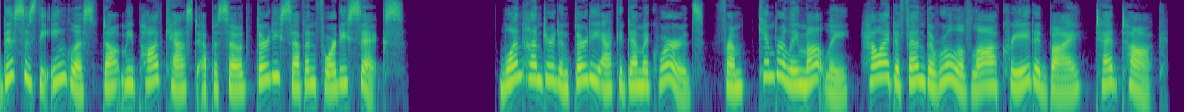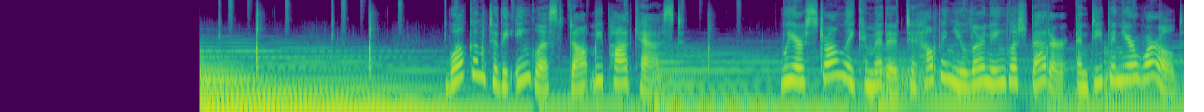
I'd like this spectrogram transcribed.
This is the Englist.me podcast episode 3746. 130 academic words from Kimberley Motley How I Defend the Rule of Law created by TED Talk. Welcome to the Englist.me podcast. We are strongly committed to helping you learn English better and deepen your world.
